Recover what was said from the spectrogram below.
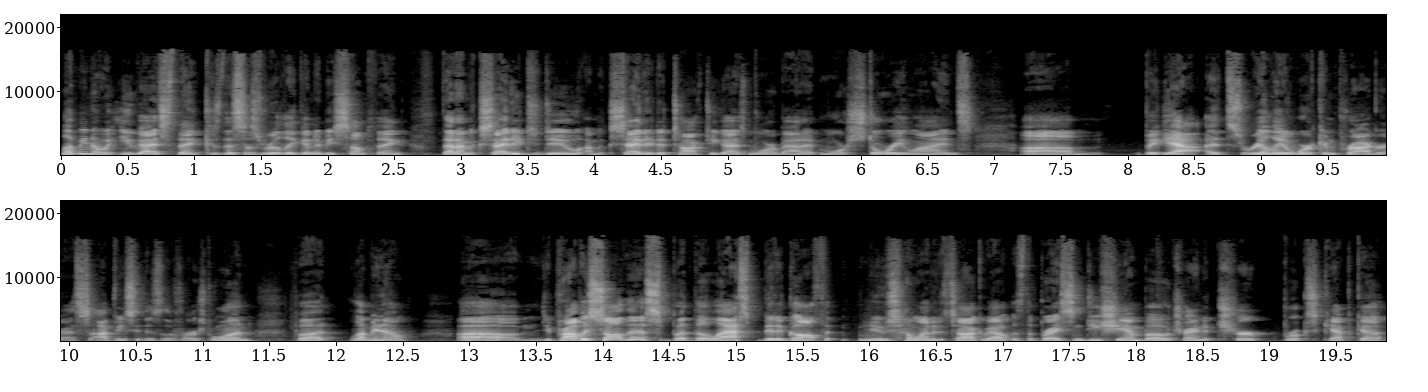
Let me know what you guys think because this is really going to be something that I'm excited to do. I'm excited to talk to you guys more about it, more storylines. Um, but yeah, it's really a work in progress. Obviously, this is the first one, but let me know. Um, you probably saw this, but the last bit of golf news I wanted to talk about was the Bryson DeChambeau trying to chirp Brooks Koepka,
